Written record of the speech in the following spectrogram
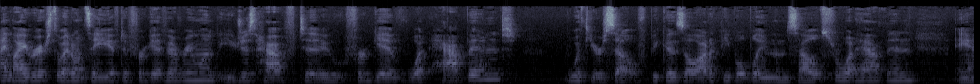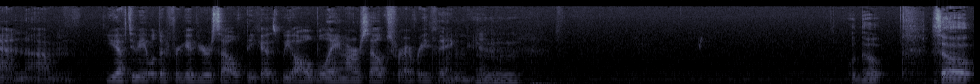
I'm Irish, so I don't say you have to forgive everyone, but you just have to forgive what happened with yourself because a lot of people blame themselves for what happened, and um, you have to be able to forgive yourself because we all blame ourselves for everything. And mm-hmm. well dope so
